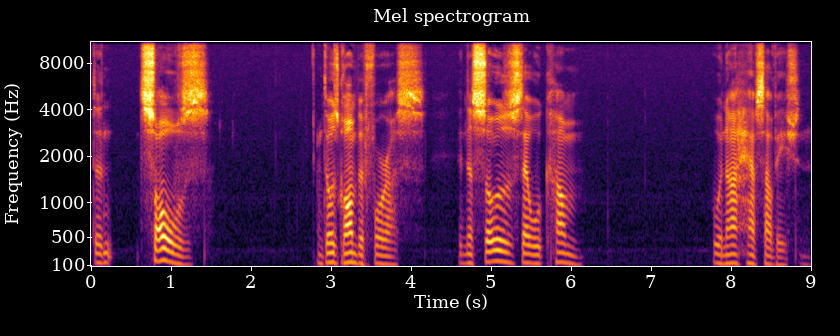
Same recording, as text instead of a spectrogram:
the souls, those gone before us, and the souls that will come will not have salvation.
